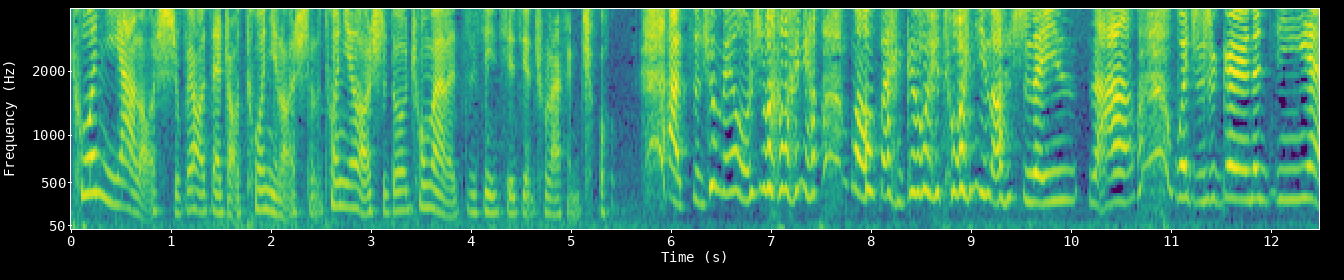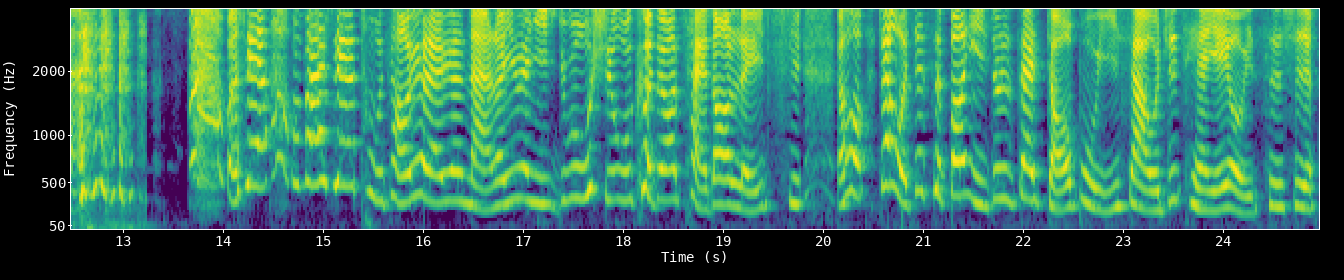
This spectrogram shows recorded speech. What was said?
托尼亚老师，不要再找托尼老师了。托尼老师都充满了自信，且剪出来很丑。啊，此处没有说要冒犯各位托尼老师的意思啊，我只是个人的经验。我现在我发现吐槽越来越难了，因为你无时无刻都要踩到雷区。然后，但我这次帮你就是再找补一下，我之前也有一次是。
